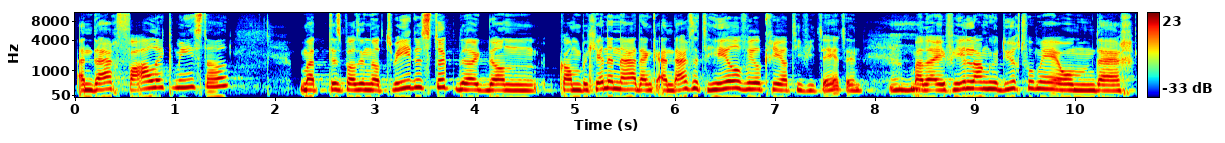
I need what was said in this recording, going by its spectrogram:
En daar faal ik meestal. Maar het is pas in dat tweede stuk dat ik dan kan beginnen nadenken. En daar zit heel veel creativiteit in. Mm -hmm. Maar dat heeft heel lang geduurd voor mij om, daar,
